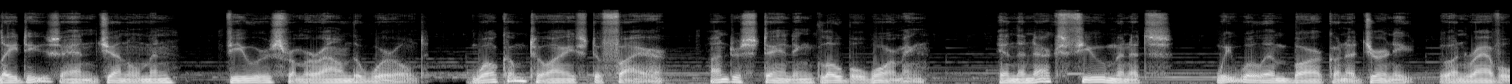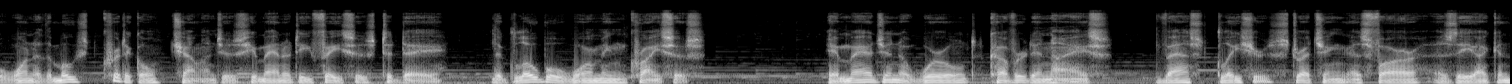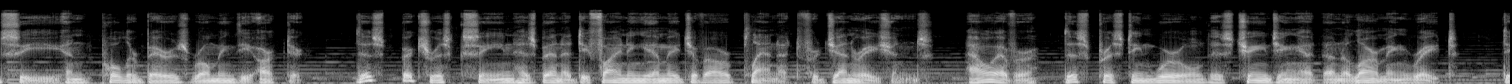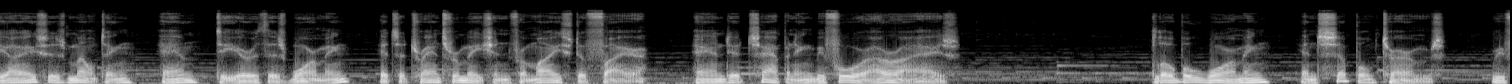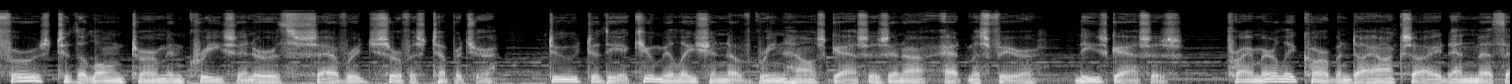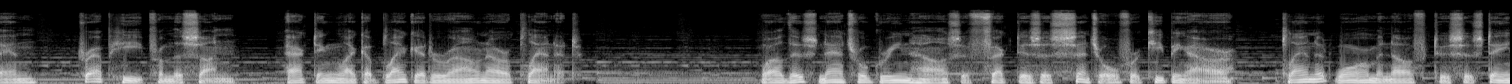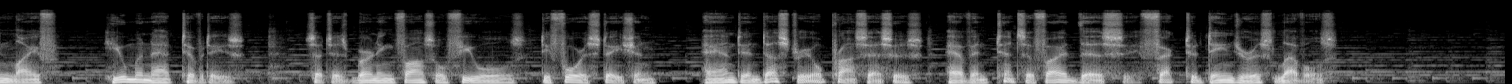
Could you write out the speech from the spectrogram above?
Ladies and gentlemen, viewers from around the world, welcome to Ice to Fire, Understanding Global Warming. In the next few minutes, we will embark on a journey to unravel one of the most critical challenges humanity faces today, the global warming crisis. Imagine a world covered in ice, vast glaciers stretching as far as the eye can see and polar bears roaming the Arctic. This picturesque scene has been a defining image of our planet for generations. However, this pristine world is changing at an alarming rate. The ice is melting and the earth is warming. It's a transformation from ice to fire and it's happening before our eyes. Global warming, in simple terms, refers to the long-term increase in Earth's average surface temperature due to the accumulation of greenhouse gases in our atmosphere. These gases, primarily carbon dioxide and methane, trap heat from the sun, acting like a blanket around our planet. While this natural greenhouse effect is essential for keeping our planet warm enough to sustain life, human activities such as burning fossil fuels, deforestation, and industrial processes have intensified this effect to dangerous levels.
